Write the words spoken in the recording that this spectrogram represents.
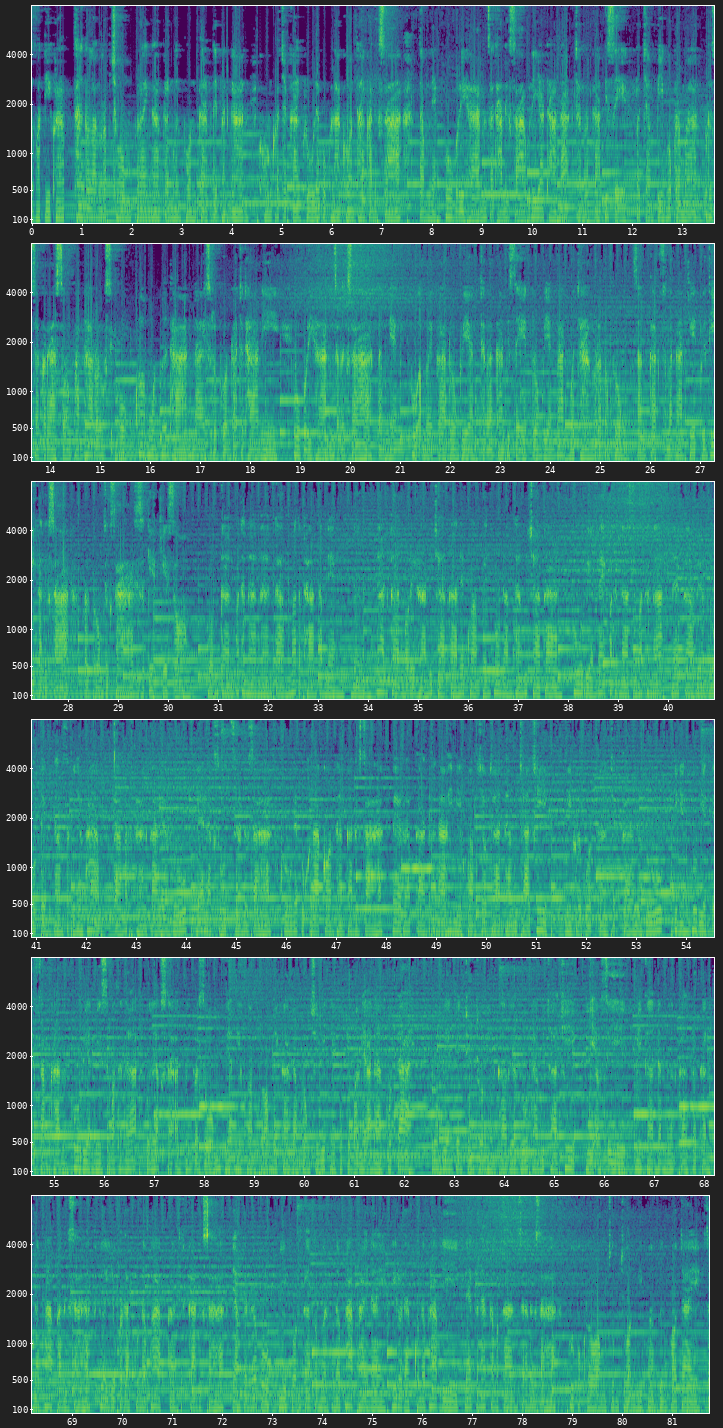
สวัสดีครับ ท่านกำลังรับชมรายงานประเมินผลการปฏิบัติงานของข้าราชการครูและบุคลากรทางการศึกษาตำแหน่งผู้บริหารสถานศึกษาวิทยาฐานะจังหวัดการพิเศษ ประจำปีงบประมาณพุทธศักราช 2566 ข้อมูลพื้นฐานนายสุรพลราชธานี ผู้บริหารสถานศึกษาตำแหน่งผู้อำนวยการโรงเรียนชำนาญการพิเศษ โรงเรียนบ้านหัวช้างรัฐบำรุงสังกัดสำนักงานเขตพื้นที่การศึกษาประถมศึกษาศรีสะเกษเขต2 ผลการพัฒนางานตามมาตรฐานตำแหน่ง 1. ด้านการบริหารวิชาการและความเป็นผู้นำทางวิชาการ ผู้เรียนได้พัฒนาสมรรถนะ และการเรียนรู้เต็มตามศักยภาพ ตามมาตรฐานการเรียนรู้ และหลักสูตรสานศึกษา ครูและบุคลากรทางการศึกษา ได้รับการพัฒนาให้มีความเชี่ยวชาญทางวิชาชีพ มีกระบวนการจัดการเรียนรู้ ที่เน้นผู้เรียนเป็นสำคัญ ผู้เรียนมีสมรรถนะคุณลักษณะอันพึงประสงค์ และมีความพร้อมในการดำรงชีวิตในปัจจุบันและอนาคตได้ โรงเรียนเป็นชุมชนแห่งการเรียนรู้ทางวิชาชีพ PLC มีการดำ การคุณภาพการศึกษา เพื่อยกระดับคุณภาพการจัดการศึกษาอย่างเป็นระบบ มีผลการประเมินคุณภาพภายในที่ระดับคุณภาพดี และคณะกรรมการสถานศึกษา ผู้ปกครองชุมชนมีความพึงพอใจ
